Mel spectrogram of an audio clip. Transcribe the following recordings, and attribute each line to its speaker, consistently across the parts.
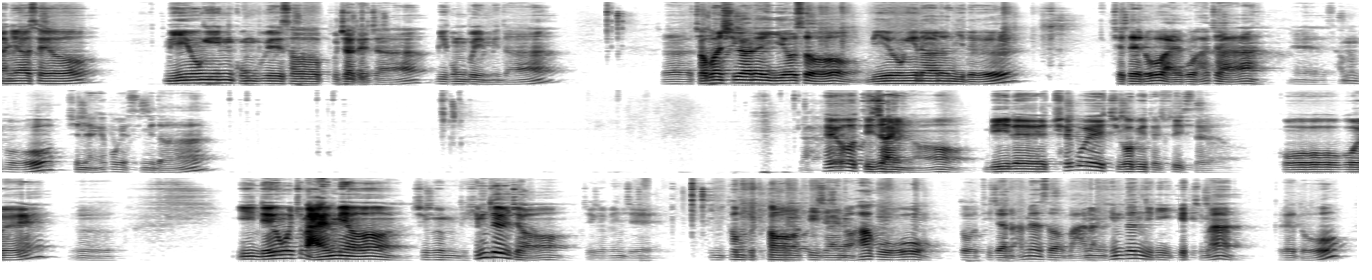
Speaker 1: 안녕하세요. 미용인 공부에서 부자 되자 미공부입니다. 자, 저번 시간에 이어서 미용인하는 일을 제대로 알고 하자. 네, 3부 진행해 보겠습니다. 자, 헤어 디자이너 미래 최고의 직업이 될 수 있어요. 그거에 어, 이 내용을 좀 알면 지금 힘들죠. 지금 이제 인턴부터 디자이너 하고 또 디자이너 하면서 많은 힘든 일이 있겠지만 그래도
